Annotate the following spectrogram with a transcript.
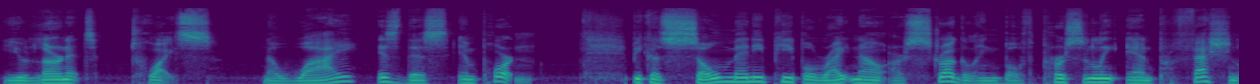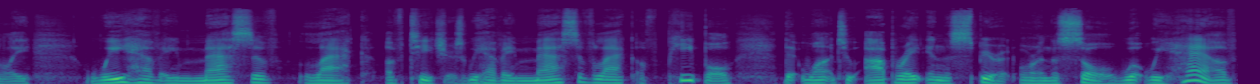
you learn it twice. Now, why is this important? Because so many people right now are struggling, both personally and professionally, we have a massive lack of teachers. We have a massive lack of people that want to operate in the spirit or in the soul. What we have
